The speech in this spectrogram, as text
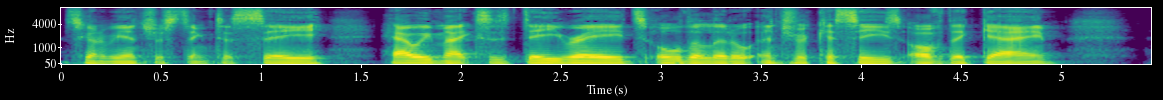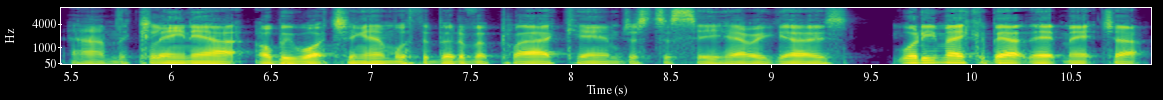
It's going to be interesting to see how he makes his D reads, all the little intricacies of the game, um, the clean out. I'll be watching him with a bit of a player cam just to see how he goes. What do you make about that matchup?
